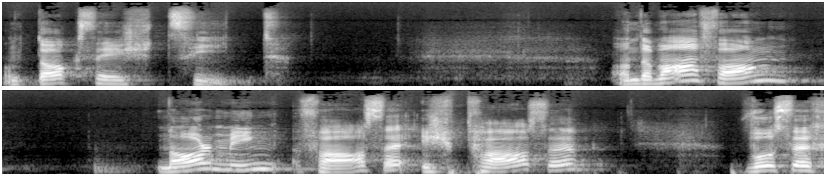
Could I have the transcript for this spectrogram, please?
Und da siehst du Zeit. Und am Anfang, Norming-Phase, ist die Phase, wo sich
